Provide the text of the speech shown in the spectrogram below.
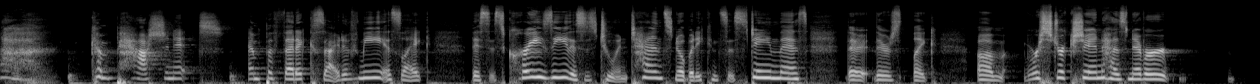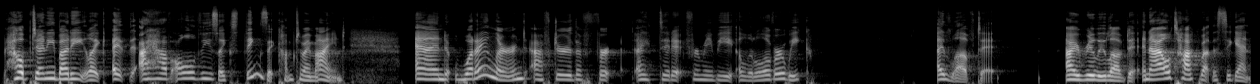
compassionate, empathetic side of me is like, this is crazy. This is too intense. Nobody can sustain this. There, there's like um, restriction has never helped anybody. Like I, I have all of these like things that come to my mind. And what I learned after the first, I did it for maybe a little over a week. I loved it. I really loved it. And I'll talk about this again.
